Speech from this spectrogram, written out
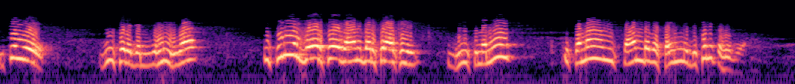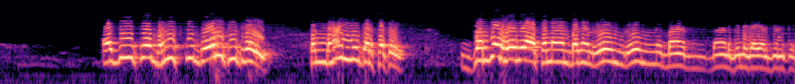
इसीलिए दूसरे दिन यही हुआ, इतनी ज़ोर से गान वर्षा की भीष्म ने कि तमाम पांडव सैन्य विचलित हो गया। अजी के धनुष की डोरी टूट गई, संधान नहीं कर सके। जर्जर हो गया तमाम बदन, रोम रोम में बाण बाण गिर गए अर्जुन के।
